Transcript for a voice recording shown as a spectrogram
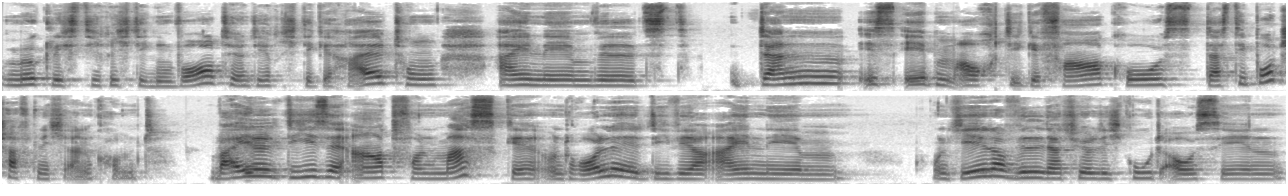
möglichst die richtigen Worte und die richtige Haltung einnehmen willst, dann ist eben auch die Gefahr groß, dass die Botschaft nicht ankommt. Weil diese Art von Maske und Rolle, die wir einnehmen, und jeder will natürlich gut aussehen,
